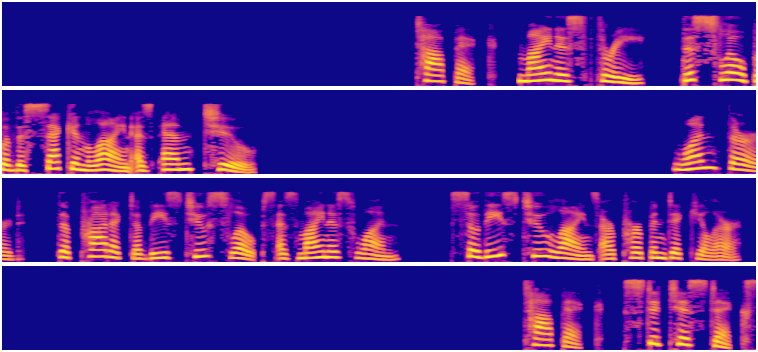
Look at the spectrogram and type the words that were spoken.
Topic minus 3. The slope of the second line is m2. One third. The product of these two slopes is minus 1. So these two lines are perpendicular. Topic: Statistics.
